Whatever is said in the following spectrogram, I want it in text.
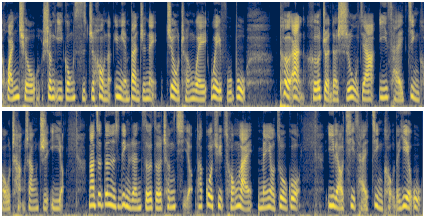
环球生医公司之后呢，一年半之内就成为卫福部特案核准的十五家医材进口厂商之一哦。那这真的是令人啧啧称奇哦！他过去从来没有做过医疗器材进口的业务，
